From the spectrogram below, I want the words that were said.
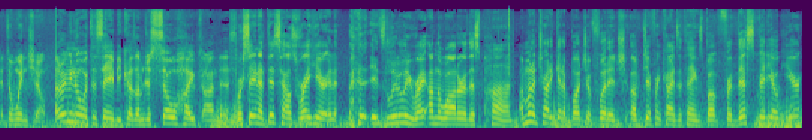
it's a wind chill. I don't even know what to say because I'm just so hyped on this. We're staying at this house right here, and it's literally right on the water of this pond. I'm gonna try to get a bunch of footage of different kinds of things, but for this video here,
